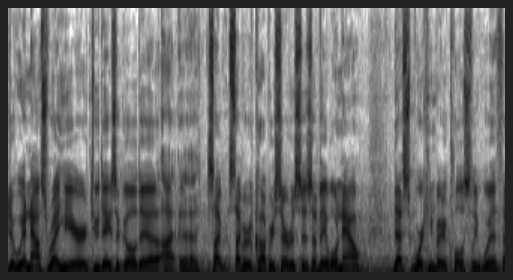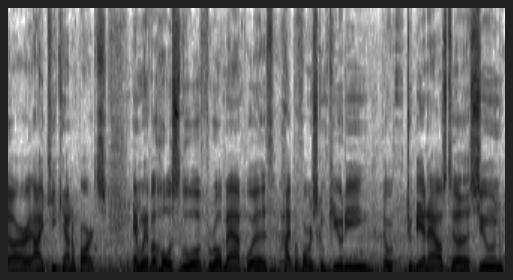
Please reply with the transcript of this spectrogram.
we announced right here two days ago the uh, uh, cyber recovery services available now. That's working very closely with our IT counterparts. And we have a whole slew of roadmap with high performance computing to be announced uh, soon,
